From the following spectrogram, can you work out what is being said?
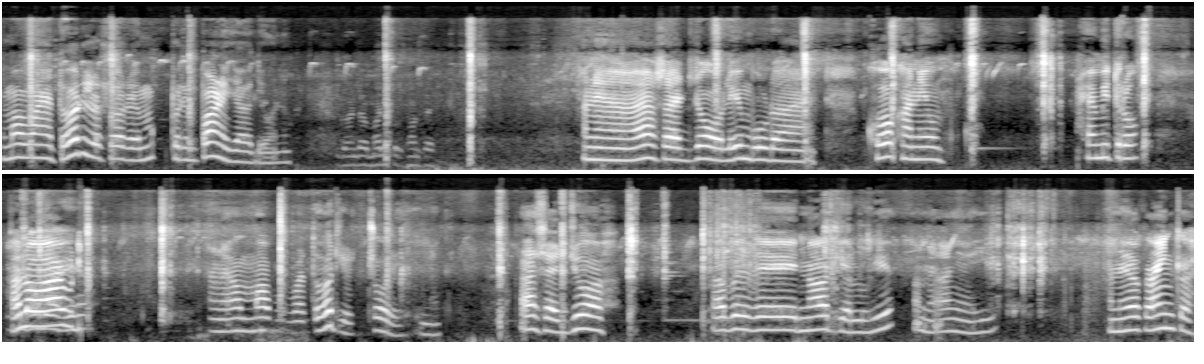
એમાં અહીંયા ધોરીઓ સોરે મગફળીમાં પાણી જવા દેવાનું ગાંડા મારી પર ફોન થાય અને આ સાઈડ જો લીંબુડા ખોખા ને એવું. હે મિત્રો? હાલો, આવડી. અને મા પપ્પા તો હરિયો ચોરે આ સાઈડ જો, આ બધે છે અને અહીંયા છે. અને એક આંકા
